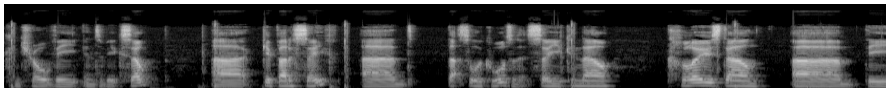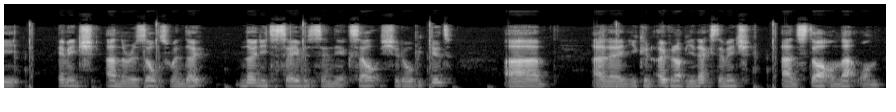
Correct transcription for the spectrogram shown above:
Control V into the Excel. Uh, give that a save, and that's all the coordinates. So you can now close down um, the image and the results window. No need to save it's in the Excel. It should all be good. Um, and then you can open up your next image and start on that one.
